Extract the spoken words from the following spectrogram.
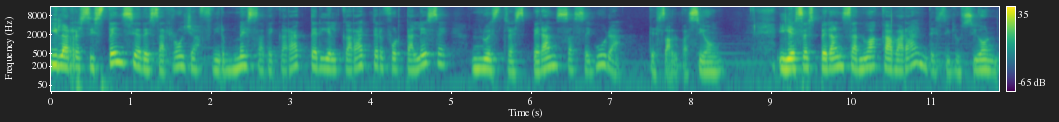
Y la resistencia desarrolla firmeza de carácter y el carácter fortalece nuestra esperanza segura de salvación. Y esa esperanza no acabará en desilusión,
